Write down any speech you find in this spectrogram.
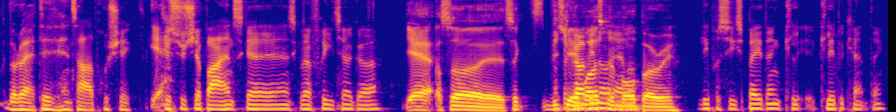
Ved du hvad, det er hans eget projekt. Ja. Det synes jeg bare, han skal, han skal være fri til at gøre. Ja, og så, øh, så vi Og så gemmer vi os med andet. Mulberry. Lige præcis bag den kli- klippekant. Ikke?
